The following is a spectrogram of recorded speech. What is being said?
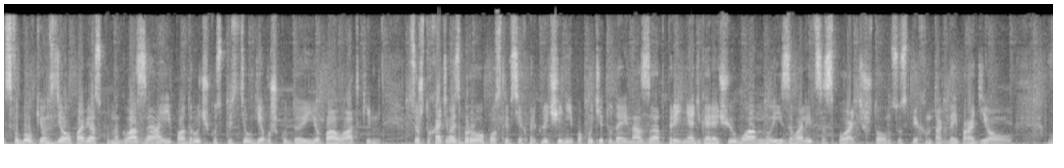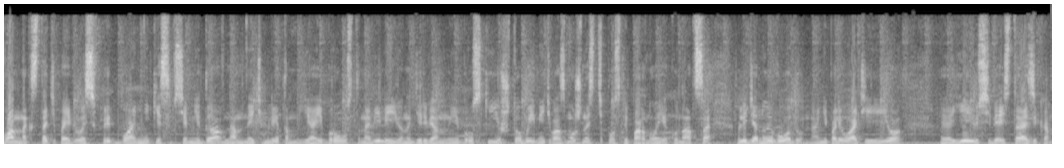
Из футболки он сделал повязку на глаза и под ручку спустил девушку до ее палатки. Все, что хотелось Бро после всех приключений по пути туда и назад, принять горячую ванну и завалиться спать, что он с успехом тогда и проделал. Ванна, кстати, появилась в предбаннике совсем недавно. Этим летом я и Бро установили ее на деревянные бруски, чтобы иметь возможность после парной окунаться в ледяную воду, а не поливать ее ею себя из тазика.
